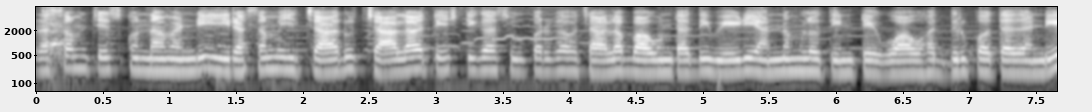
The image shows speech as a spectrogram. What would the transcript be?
రసం చేసుకున్నామండి ఈ రసం ఈ చారు చాలా టేస్టీగా సూపర్గా చాలా బాగుంటుంది. వేడి అన్నంలో తింటే వావ్ హద్దురిపోతుందండి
